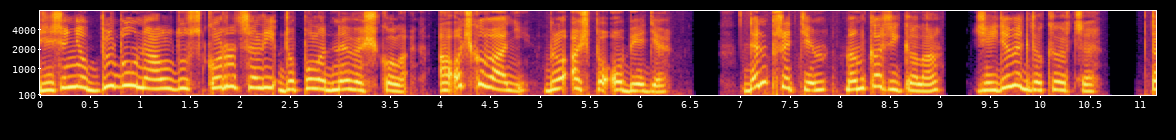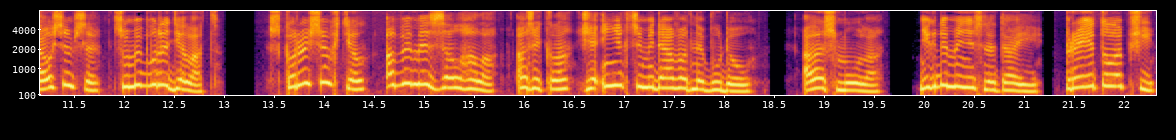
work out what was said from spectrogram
že jsem měl blbou náladu skoro celý dopoledne ve škole a očkování bylo až po obědě. Den předtím mamka říkala, že jdeme k doktorce. Ptal jsem se, co mi bude dělat. Skoro jsem chtěl, aby mi zalhala a řekla, že injekci mi dávat nebudou. Ale smůla. Nikdy mi nic nedají. Prej je to lepší,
